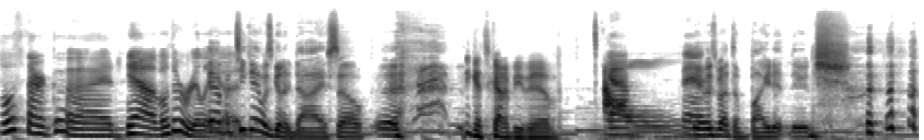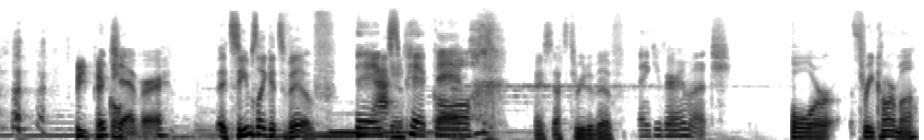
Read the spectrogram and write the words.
Both are good. Yeah, both are really Yeah, good. but TK was gonna die, so eh, I think it's got to be Viv. Yeah. yeah, I was about to bite it, dude. Sweet pickle. Whichever. It seems like it's Viv. Thanks, Yes. Pickle. Okay, so that's three to Viv. Thank you very much. For three karma,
